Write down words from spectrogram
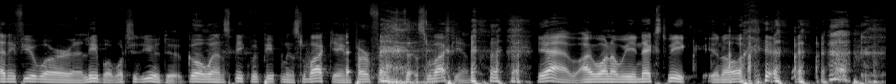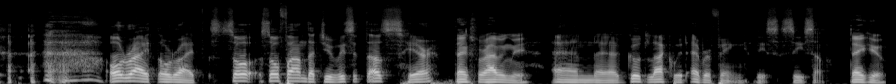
And if you were uh, Libor, what should you do? Go and speak with people in Slovakia in perfect uh, Slovakian. yeah, I wanna be next week. You know. all right, all right. So so fun that you visit us here, Thanks for having me. and uh, good luck with everything this season. Thank you.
